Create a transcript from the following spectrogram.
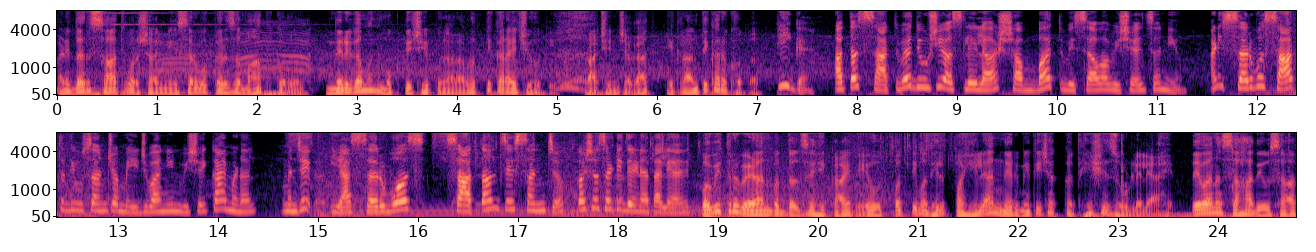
आणि दर सात वर्षांनी सर्व कर्ज माफ करून निर्गमन मुक्तीची पुनरावृत्ती करायची होती. प्राचीन जगात हे क्रांतिकारक होतं. ठीक आहे. आता सातव्या दिवशी असलेला शब्बात विसावा विषयीचा नियम आणि सर्व सात दिवसांच्या मेजवानींविषयी काय म्हणाल? म्हणजे या सर्व सातांचे संच कशासाठी देण्यात आले आहेत? पवित्र वेळांबद्दलचे हे कायदे उत्पत्तीमधील पहिल्या निर्मितीच्या कथेशी जोडलेले आहेत. देवानं सहा दिवसात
